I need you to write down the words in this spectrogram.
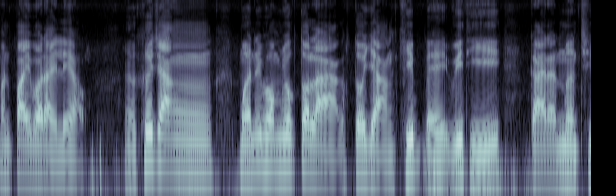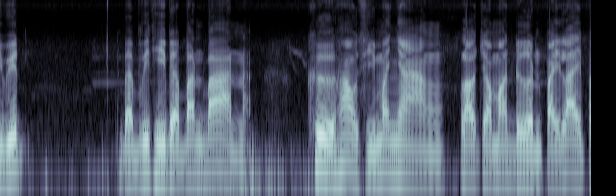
มันไปบ่ได้แล้ว คือจังเหมือนที่ผมยกตัวอย่างตัวอย่างคลิปไอ้วิถีการดำเนินชีวิต แบบวิถีแบบบ้านๆน่ะ คือเฮาสิมายาง เราจะมาเดินไปไล่ไป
